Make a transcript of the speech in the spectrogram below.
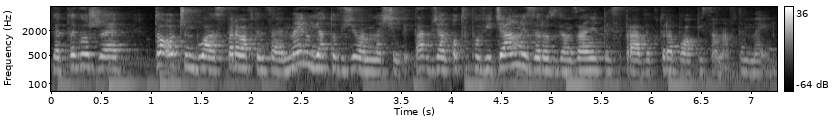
dlatego że to, o czym była sprawa w tym całym mailu, ja to wzięłam na siebie, tak? Wzięłam odpowiedzialność za rozwiązanie tej sprawy, która była opisana w tym mailu.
